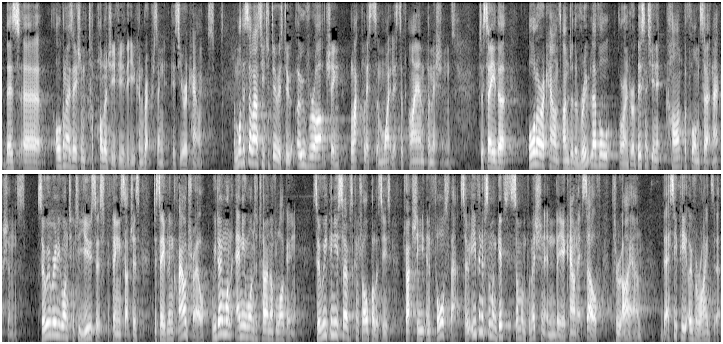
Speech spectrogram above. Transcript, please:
there's an organization topology view that you can represent as your accounts. And what this allows you to do is do overarching blacklists and whitelists of IAM permissions to say that all our accounts under the root level or under a business unit can't perform certain actions. So we're really wanting to use this for things such as disabling CloudTrail. We don't want anyone to turn off logging. So we can use service control policies to actually enforce that. So even if someone gives someone permission in the account itself through IAM, the SCP overrides it.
